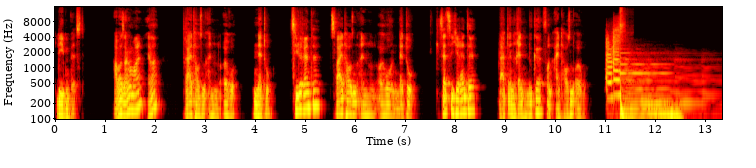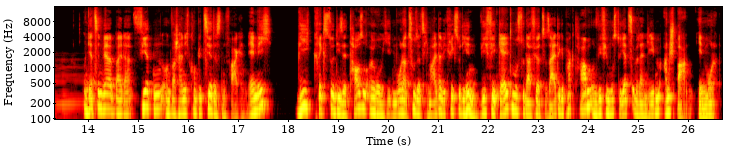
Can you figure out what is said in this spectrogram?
leben willst. Aber sagen wir mal, ja, 3100 Euro netto Zielrente, 2100 Euro netto gesetzliche Rente, bleibt eine Rentenlücke von 1000 Euro. Und jetzt sind wir bei der vierten und wahrscheinlich kompliziertesten Frage, nämlich, wie kriegst du diese 1000 Euro jeden Monat zusätzlich im Alter, wie kriegst du die hin? Wie viel Geld musst du dafür zur Seite gepackt haben und wie viel musst du jetzt über dein Leben ansparen jeden Monat?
